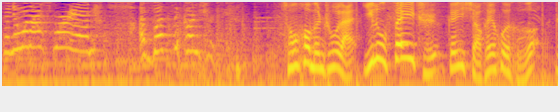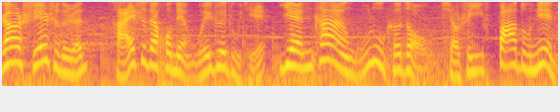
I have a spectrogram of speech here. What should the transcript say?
if anyone asks where I am, I've left the country. 从后门出来，一路飞驰跟小黑会合，然而实验室的人还是在后面围追堵截，眼看无路可走，小十一发动念力。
